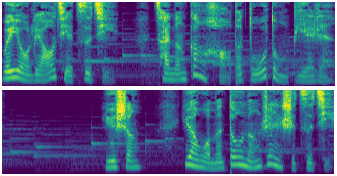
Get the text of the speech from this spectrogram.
唯有了解自己，才能更好的读懂别人。余生，愿我们都能认识自己，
